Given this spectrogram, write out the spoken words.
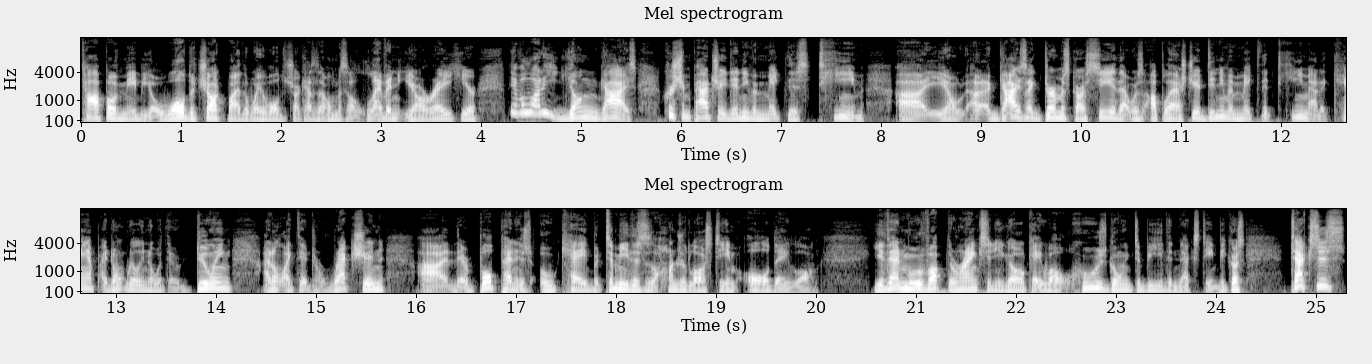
top of maybe a Waldichuk. By the way, Waldichuk has almost 11 ERA here. They have a lot of young guys. Christian Pache didn't even make this team. Uh, you know, uh, guys like Dermis Garcia that was up last year didn't even make the team out of camp. I don't really know what they're doing. I don't like their direction. Uh, their bullpen is okay, but to me, this is a 100 loss team all day long. You then move up the ranks and you go, okay, well, who's going to be the next team? Because Texas,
